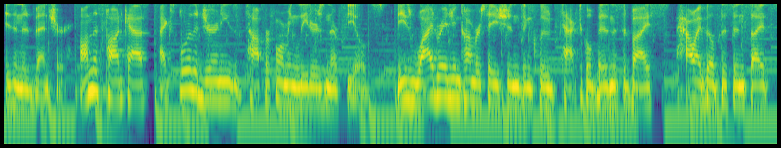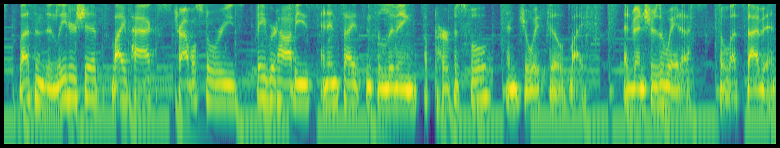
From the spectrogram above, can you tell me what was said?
is an adventure. On this podcast, I explore the journeys of top performing leaders in their fields. These wide ranging conversations include tactical business advice, how I built this insights, lessons in leadership life hacks, travel stories, favorite hobbies, and insights into living a purposeful and joy filled life. Adventures await us, so let's dive in.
